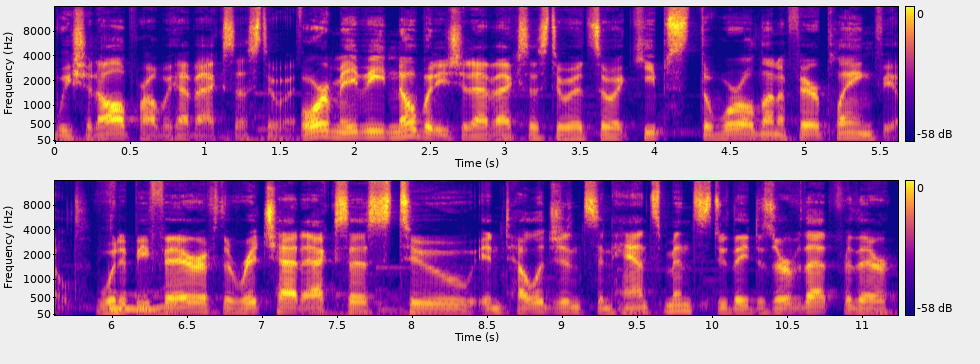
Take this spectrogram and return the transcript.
we should all probably have access to it. Or maybe nobody should have access to it so it keeps the world on a fair playing field. Would it be Mm-hmm. fair if the rich had access to intelligence enhancements? Do they deserve that for their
